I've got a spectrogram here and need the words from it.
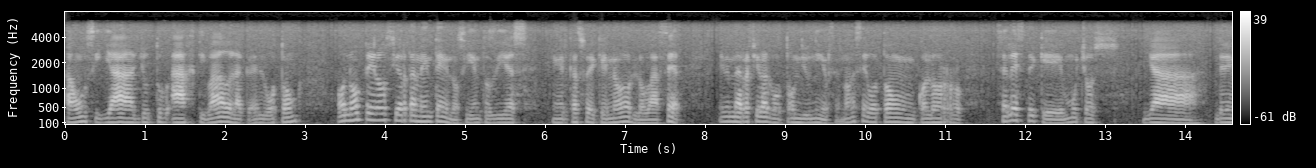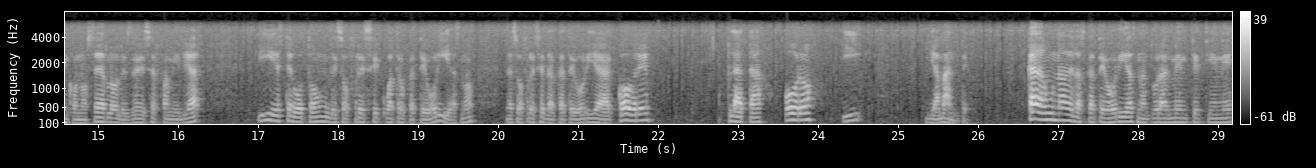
aún si ya YouTube ha activado el botón o no, pero ciertamente en los siguientes días, en el caso de que no, lo va a hacer. Eh, me refiero al botón de unirse, ¿no? Ese botón color celeste que muchos ya deben conocerlo, les debe ser familiar. Y este botón les ofrece cuatro categorías, ¿no? Les ofrece la categoría cobre, plata, oro y diamante. Cada una de las categorías naturalmente tiene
